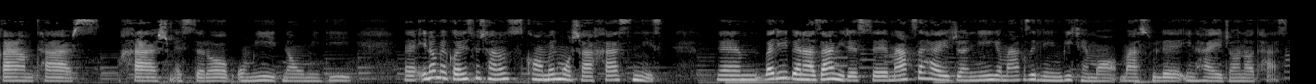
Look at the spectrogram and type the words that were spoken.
غم، ترس، خشم، اضطراب، امید، ناامیدی اینا مکانیسمش هنوز کامل مشخص نیست. ولی به نظر می‌رسه مغز هیجانی یا مغز لیمبیک ما مسئول این هیجانات هست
